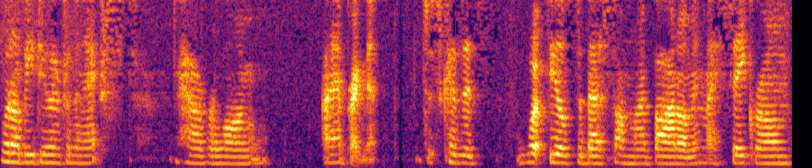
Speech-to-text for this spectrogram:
what I'll be doing for the next however long I am pregnant. Just because it's what feels the best on my bottom and my sacrum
